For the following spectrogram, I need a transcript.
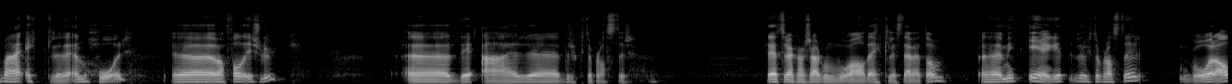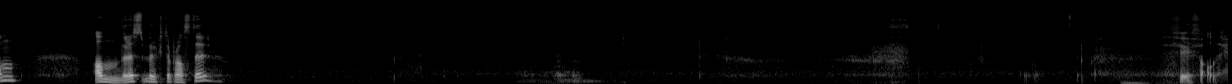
som er eklere enn hår, i hvert fall i sluk, det er brukte plaster. Det tror jeg kanskje er noe av det ekleste jeg vet om. Uh, mitt eget brukte plaster går an. Andres brukte plaster Fy fader.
